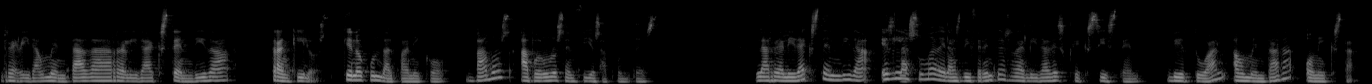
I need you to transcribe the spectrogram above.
realidad aumentada, realidad extendida. Tranquilos, que no cunda el pánico. Vamos a por unos sencillos apuntes. La realidad extendida es la suma de las diferentes realidades que existen, virtual, aumentada o mixta.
